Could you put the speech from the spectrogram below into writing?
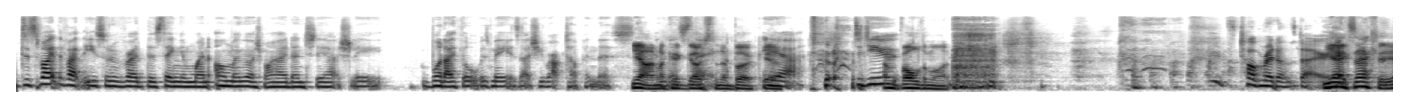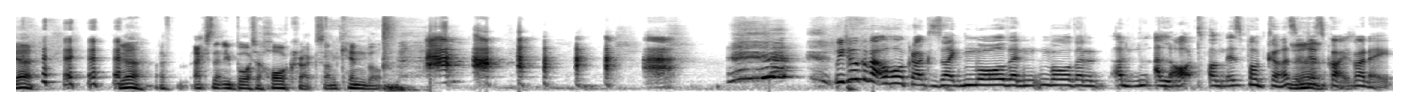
despite the fact that you sort of read this thing and went, "Oh my gosh, my identity actually, what I thought was me is actually wrapped up in this." yeah, I'm like a ghost thing." in a book. Yeah, Yeah. Did you? I'm Voldemort. it's Tom Riddle's diary. Yeah, exactly. Yeah, yeah. I've accidentally bought a Horcrux on Kindle. We talk about Horcruxes like more than more than a, a lot on this podcast, Yeah. which is quite funny.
